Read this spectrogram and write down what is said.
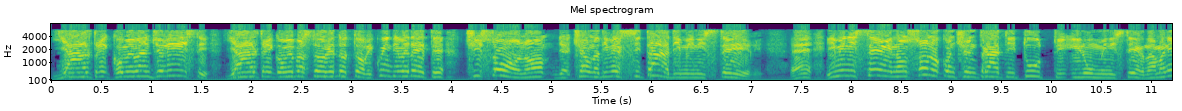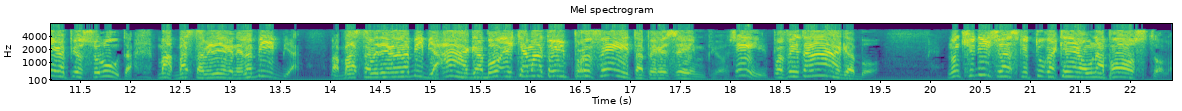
gli altri come evangelisti, gli altri come pastori e dottori. Quindi vedete, sono, c'è una diversità di ministeri. Eh? I ministeri non sono concentrati tutti in un ministero, nella maniera più assoluta, ma basta vedere nella Bibbia. Ma basta vedere nella Bibbia, Agabo è chiamato il profeta, per esempio. Sì, il profeta Agabo. Non ci dice la scrittura che era un apostolo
